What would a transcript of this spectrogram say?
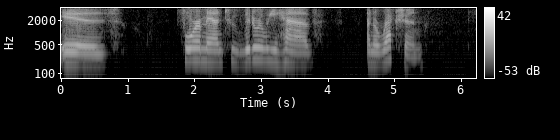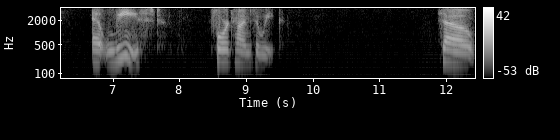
is for a man to literally have an erection at least four times a week. So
